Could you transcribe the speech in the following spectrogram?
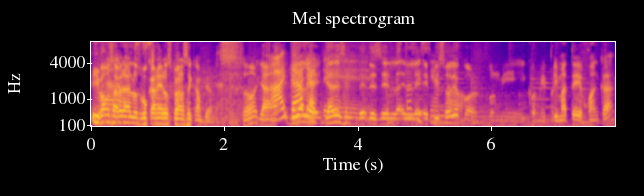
Y vamos a ver a los bucaneros que van a ser campeones, ¿no? Ya, Ay, ya, desde el, episodio con, con mi primate Juanca,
